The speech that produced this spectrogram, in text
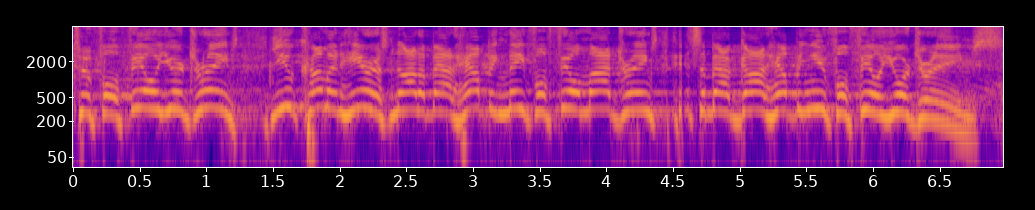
to fulfill your dreams. You coming here is not about helping me fulfill my dreams, it's about God helping you fulfill your dreams.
